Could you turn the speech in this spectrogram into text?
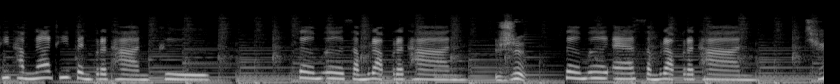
ที่ทำหน้าที่เป็นประธานคือ เติมเออสำหรับประธาน je, เติมเออแอสำหรับประธาน tu,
